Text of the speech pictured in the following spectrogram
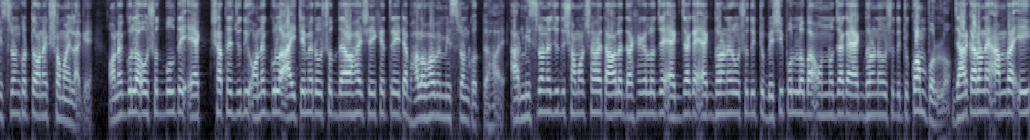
মিশ্রণ করতে অনেক সময় লাগে। অনেকগুলো ওষুধ বলতে একসাথে যদি অনেকগুলো আইটেমের ওষুধ দেওয়া হয়, সেই ক্ষেত্রে এটা ভালোভাবে মিশ্রণ করতে হয়। আর মিশ্রণে যদি সমস্যা হয়, তাহলে দেখা গেল যে এক জায়গায় এক ধরনের ওষুধ একটু বেশি পড়ল বা অন্য জায়গায় এক ধরনের ওষুধ একটু কম পড়ল। যার কারণে আমরা এই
